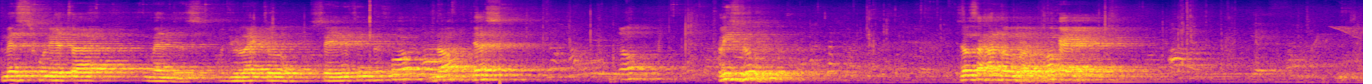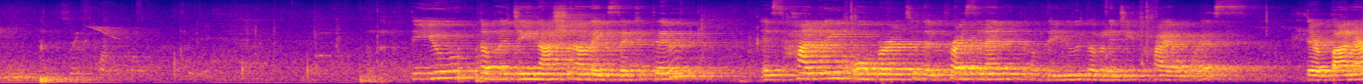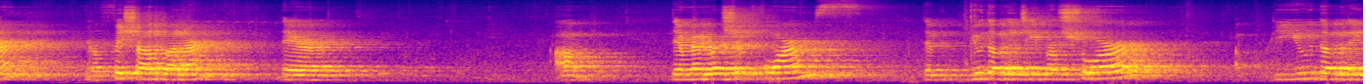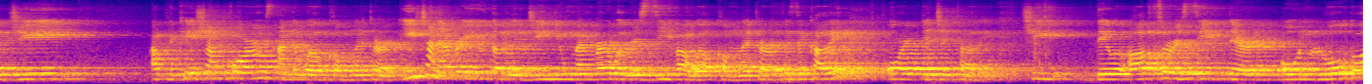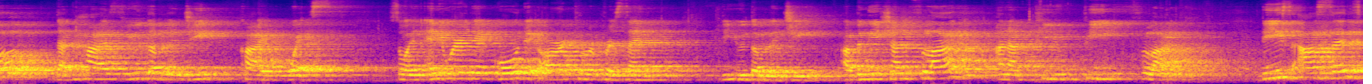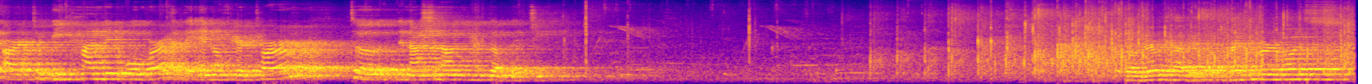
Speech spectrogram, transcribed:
Miss Julieta Mendez, would you like to say anything before? No? Yes? No? Please do. Just a handover. Okay. The UWG National Executive is handing over to the President of the UWG Cayo West their banner, their official banner, their, um, their membership forms, the UWG brochure, the UWG application forms and the welcome letter. Each and every UWG new member will receive a welcome letter physically or digitally. She, they will also receive their own logo that has UWG Cayo West. So in anywhere they go, they are to represent the UWG, a Belizean flag and a PUP flag. These assets are to be handed over at the end of your term to the National UWG. So there we have it. Thank you very.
